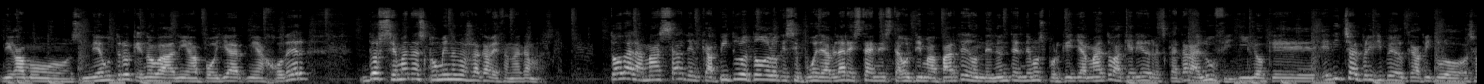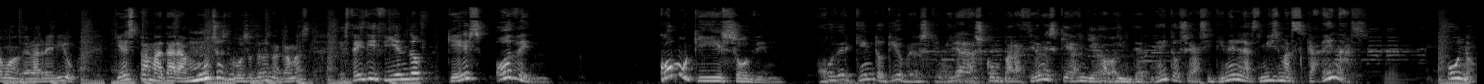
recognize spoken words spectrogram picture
digamos, neutro, que no va ni a apoyar ni a joder. Dos semanas comiéndonos la cabeza, Nakamas. Toda la masa del capítulo, todo lo que se puede hablar está en esta última parte donde no entendemos por qué Yamato ha querido rescatar a Luffy. Y lo que he dicho al principio del capítulo, o sea, bueno, de la review, que es para matar a muchos de vosotros, Nakamas, estáis diciendo que es Oden. ¿Cómo que es Oden? Joder, quinto, tío, pero es que mira las comparaciones que han llegado a internet, o sea, si tienen las mismas cadenas. 1.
